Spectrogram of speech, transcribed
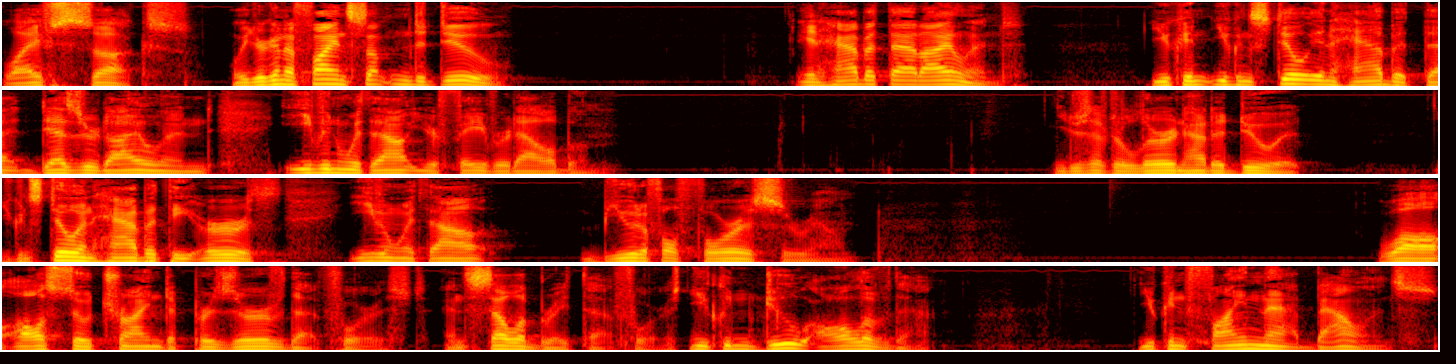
Life sucks. Well, you're going to find something to do. Inhabit that island. You can you can still inhabit that desert island even without your favorite album. You just have to learn how to do it. You can still inhabit the earth even without beautiful forests around, while also trying to preserve that forest and celebrate that forest. You can do all of that. You can find that balance.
